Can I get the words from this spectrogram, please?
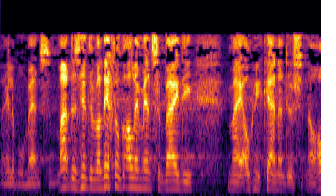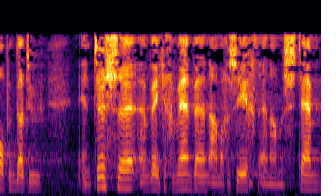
een heleboel mensen. Maar er zitten wellicht ook allerlei mensen bij die mij ook niet kennen. Dus nou hoop ik dat u intussen een beetje gewend bent aan mijn gezicht en aan mijn stem.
